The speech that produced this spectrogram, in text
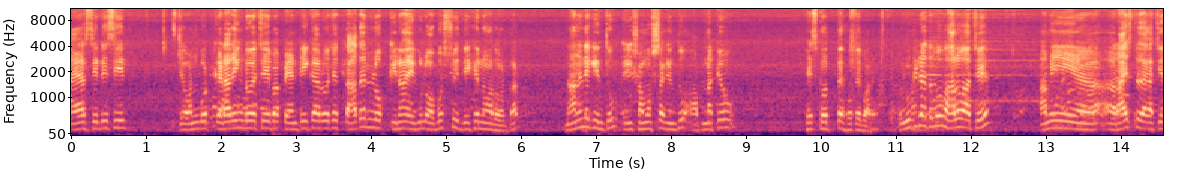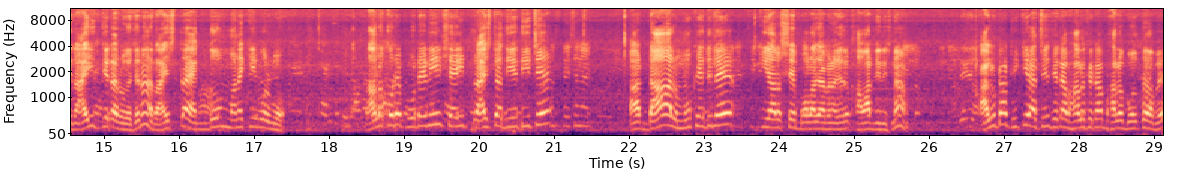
আইআরসিটিসির যে অনবোর্ড ক্যাটারিং রয়েছে বা প্যান্ট্রিকার রয়েছে, তাদের লোক কিনা এগুলো অবশ্যই দেখে নেওয়া দরকার। না নিলে কিন্তু এই সমস্যা কিন্তু আপনাকেও ফেস করতে হতে পারে। রুটিটা তবুও ভালো আছে। আমি রাইসটা দেখাচ্ছি। রাইস যেটা রয়েছে না রাইসটা একদম মানে কি বলব? ভালো করে ফোটেনি, সেই রাইসটা দিয়ে দিয়েছে। আর ডাল মুখে দিলে কি আর সে বলা যাবে না, যেহেতু খাওয়ার জিনিস না? আলুটা ঠিকই আছে, যেটা ভালো সেটা ভালো বলতে হবে।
